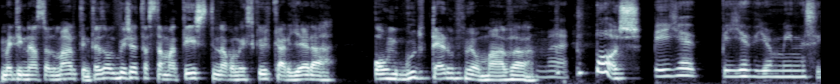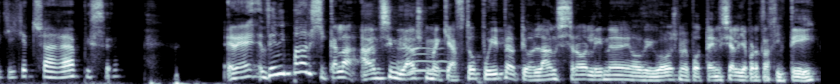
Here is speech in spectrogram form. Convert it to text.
με την Aston Martin. Θες να μου πεις ότι θα σταματήσεις την αγωνιστική σου καριέρα on good terms με ομάδα; Ναι. Πώς; Πήγε, πήγε δύο μήνες εκεί και τους αγάπησε. Ρε, δεν υπάρχει. Καλά, αν συνδυάσουμε και αυτό που είπε ότι ο Lance Stroll είναι οδηγός με potential για πρωταθλητή.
